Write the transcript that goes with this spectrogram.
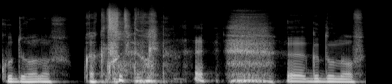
Гудонов, как это так? Годунов.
